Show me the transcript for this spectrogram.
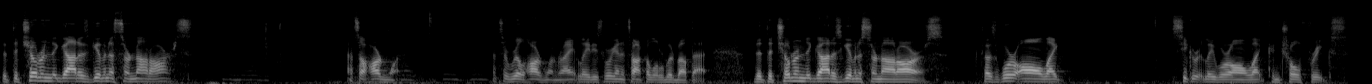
that the children that God has given us are not ours. That's a hard one. That's a real hard one, right, ladies? We're going to talk a little bit about that. That the children that God has given us are not ours. Because we're all like, secretly, we're all like control freaks.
